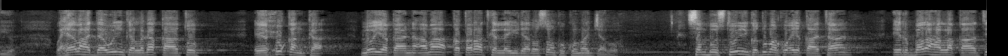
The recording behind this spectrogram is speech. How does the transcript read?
iyo waxyaabaha daawooyinka laga qaato ee xuqanka loo yaqaano ama qataraadka la yidhaahdo soonku kuma jabo. Samboostooyinka dumarku ay qaataan irbadaha la qaato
